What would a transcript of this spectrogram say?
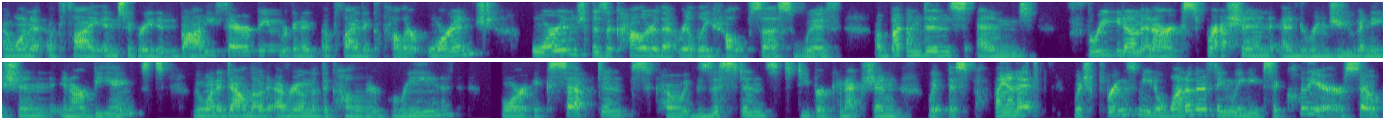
I want to apply integrated body therapy. We're going to apply the color orange. Orange is a color that really helps us with abundance and freedom in our expression and rejuvenation in our beings. We want to download everyone with the color green for acceptance, coexistence, deeper connection with this planet, which brings me to one other thing we need to clear. So,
